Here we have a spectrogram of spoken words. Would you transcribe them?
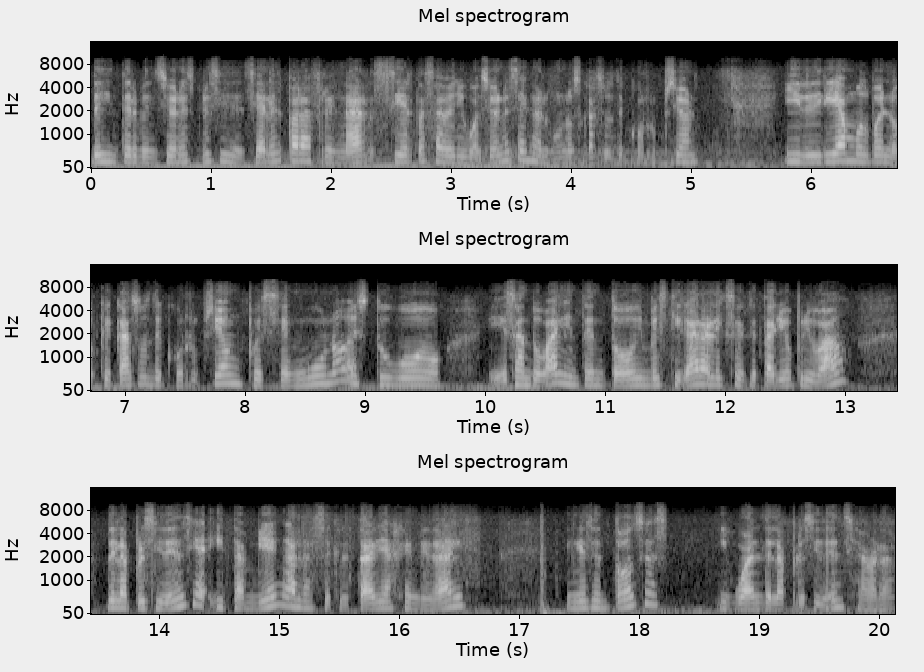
de intervenciones presidenciales para frenar ciertas averiguaciones en algunos casos de corrupción. Y diríamos, bueno, ¿qué casos de corrupción? Pues en uno estuvo, eh, Sandoval intentó investigar al exsecretario privado de la presidencia y también a la secretaria general en ese entonces igual de la presidencia, ¿verdad?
